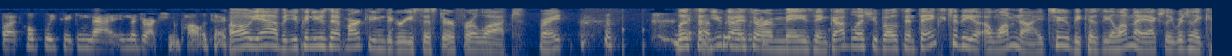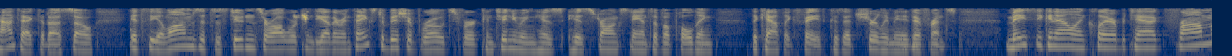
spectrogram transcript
but hopefully taking that in the direction of politics. Oh yeah, but you can use that marketing degree, sister, for a lot, right? Listen, you guys are amazing. God bless you both, and thanks to the alumni too, because the alumni actually originally contacted us. So it's the alums, it's the students are all working together, and thanks to Bishop Rhoades for continuing his his strong stance of upholding the Catholic faith, because that surely made a mm-hmm. difference. Macy Gunnell and Claire Bettag from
